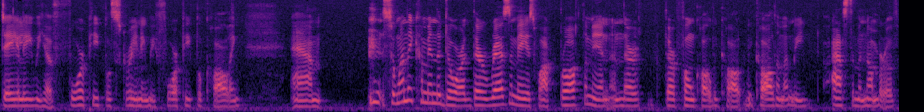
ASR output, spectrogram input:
daily. We have four people screening, we have four people calling. Um, so when they come in the door, their resume is what brought them in, and their their phone call we call we call them and we ask them a number of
